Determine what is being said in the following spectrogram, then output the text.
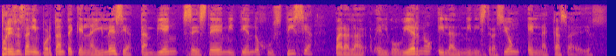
Por eso es tan importante que en la iglesia también se esté emitiendo justicia para el gobierno y la administración en la casa de Dios.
